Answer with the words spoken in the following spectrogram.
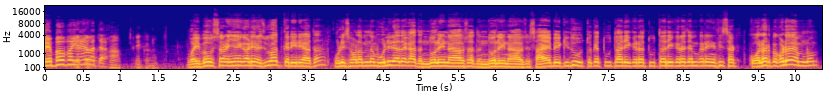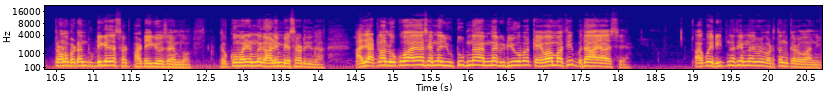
વૈભવભાઈ આવ્યા હતા. હા એક મિનિટ. વૈભવ સર અહીંયા ગાડી રજૂઆત કરી રહ્યા હતા. પોલીસવાળા અમને બોલી રહ્યા હતા કે આ ધંધો લઈને આવ્યો છે ધંધો લઈને આવ્યો છે. સાહેબે કીધું તો કે તું તારી કરે તું તારી કરે એમ કરીને એથી શર્ટ કોલર પકડ્યો એમનો. ત્રણ બટન તૂટી ગયા છે શર્ટ ફાટી ગયો છે એમનો. ધક્કો મારી એમને ગાડીમાં બેસાડી દીધા. આજે આટલા લોકો આવ્યા છે, એમના યુટ્યુબના, એમના વીડિયો પર કહેવામાંથી બધા આવ્યા છે. આ કોઈ રીત નથી એમના જોડે વર્તન કરવાની.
